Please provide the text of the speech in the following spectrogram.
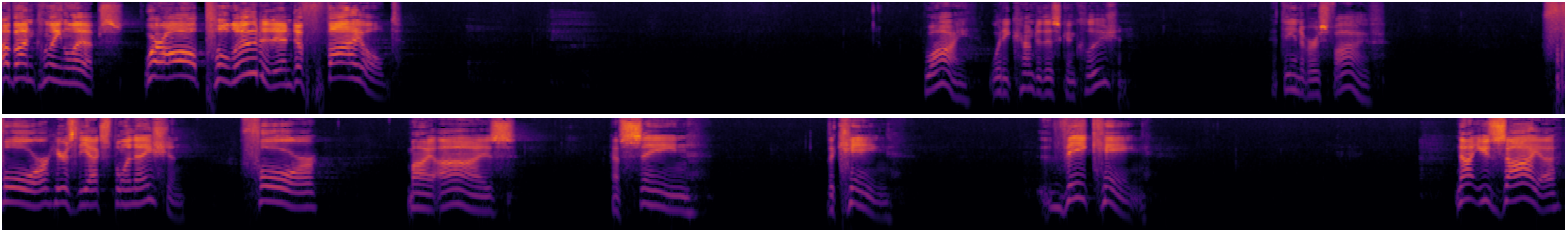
of unclean lips. We're all polluted and defiled. Why would he come to this conclusion? At the end of verse 5. For, here's the explanation for my eyes have seen the King, the King. Not Uzziah,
